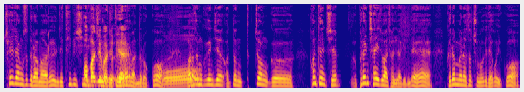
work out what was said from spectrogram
최장수 드라마를 이제 TV 시리즈 어, 맞아요, 맞아요. 드라마를 예. 만들었고 오. 말하자면 그게 이제 어떤 특정 그 컨텐츠의 프랜차이즈화 전략인데 그런 면에서 주목이 되고 있고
